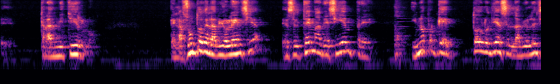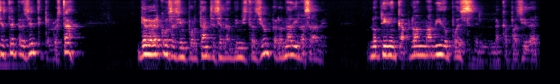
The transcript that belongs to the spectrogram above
eh, transmitirlo. El asunto de la violencia es el tema de siempre. Y no porque todos los días la violencia esté presente, que lo está. Debe haber cosas importantes en la administración, pero nadie la sabe. No, tienen, no, no ha habido pues la capacidad.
